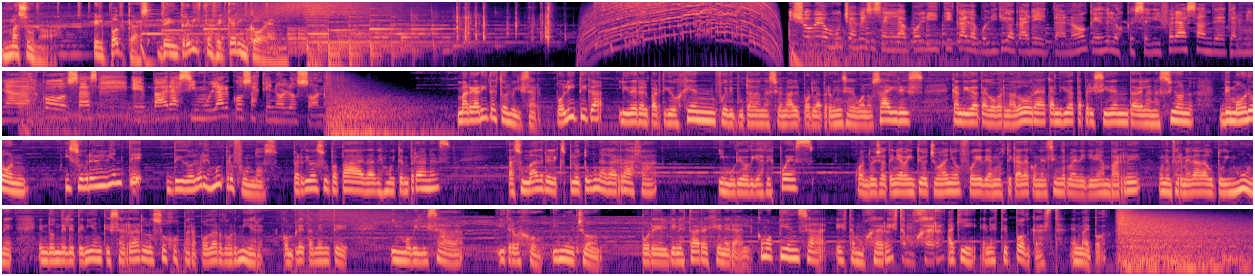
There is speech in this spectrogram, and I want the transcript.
Más uno. El podcast de entrevistas de Karin Cohen. Yo veo muchas veces en la política la política careta, ¿no? Que es de los que se disfrazan de determinadas cosas eh, para simular cosas que no lo son. Margarita Stolbizer, política, lidera el partido GEN, fue diputada nacional por la provincia de Buenos Aires, candidata a gobernadora, candidata a presidenta de la Nación, de Morón y sobreviviente de dolores muy profundos. Perdió a su papá a edades muy tempranas, a su madre le explotó una garrafa y murió días después. Cuando ella tenía 28 años fue diagnosticada con el síndrome de Guillain-Barré, una enfermedad autoinmune en donde le tenían que cerrar los ojos para poder dormir, completamente inmovilizada, y trabajó, y mucho, por el bienestar general. ¿Cómo piensa esta mujer? Esta mujer. Aquí, en este podcast, en MyPod.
